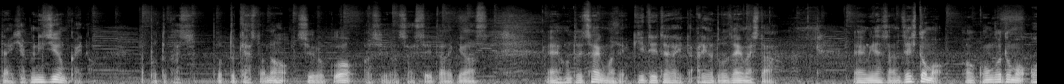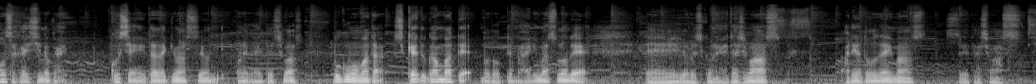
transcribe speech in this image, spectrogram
第124回のポッドキャストポッドキャストの収録を終了させていただきます、本当に最後まで聞いていただいてありがとうございました、皆さんぜひとも今後とも大阪維新の会ご支援いただきますようにお願いいたします。僕もまたしっかりと頑張って戻ってまいりますので、えー、よろしくお願いいたします。ありがとうございます。失礼いたします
